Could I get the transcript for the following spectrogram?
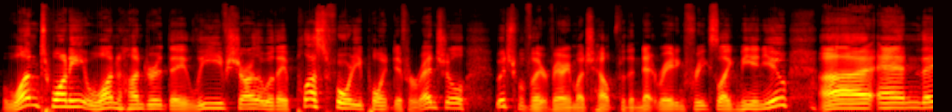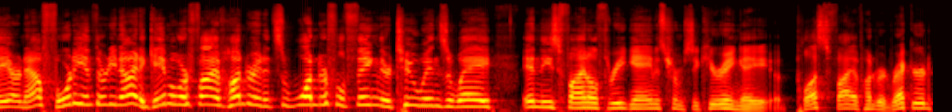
120 100. They leave Charlotte with a plus 40 point differential, which will very much help for the net rating freaks like me and you. Uh, and they are now 40 and 39, a game over 500. It's a wonderful thing. They're two wins away in these final three games from securing a plus 500 record,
